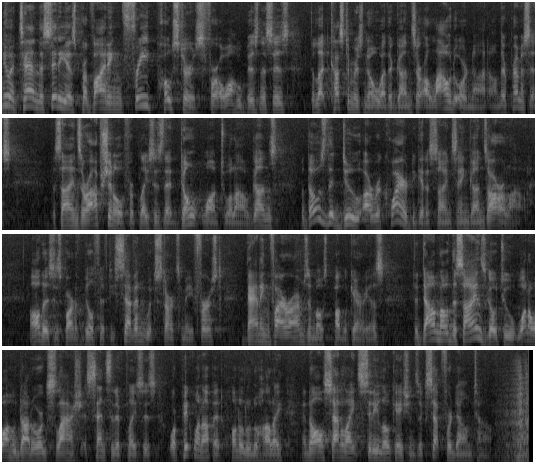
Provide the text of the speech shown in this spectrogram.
New at 10, the city is providing free posters for Oahu businesses to let customers know whether guns are allowed or not on their premises. The signs are optional for places that don't want to allow guns, but those that do are required to get a sign saying guns are allowed. All this is part of Bill 57, which starts May 1st, banning firearms in most public areas. To download the signs, go to oneoahu.org slash sensitive places or pick one up at Honolulu Hale and all satellite city locations except for downtown.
